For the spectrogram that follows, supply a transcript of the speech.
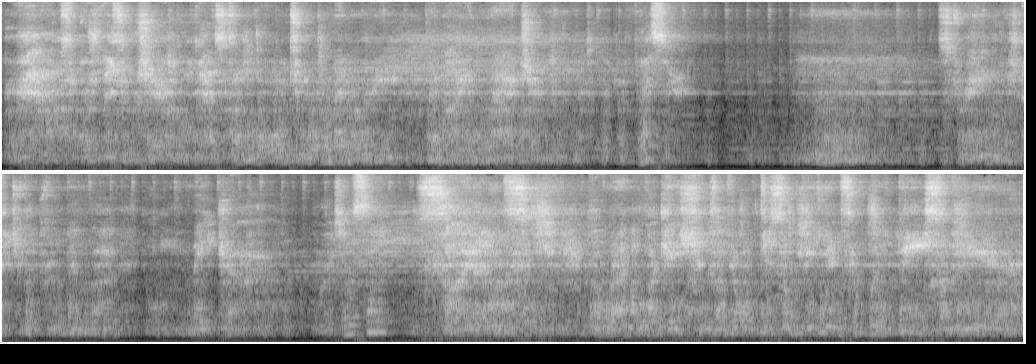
Perhaps Professor Gerald has done more to your memory than I imagined. Professor? Hmm. Strange that you don't remember your maker. What'd you say? Silence! Ramifications of your disobedience will be severe.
